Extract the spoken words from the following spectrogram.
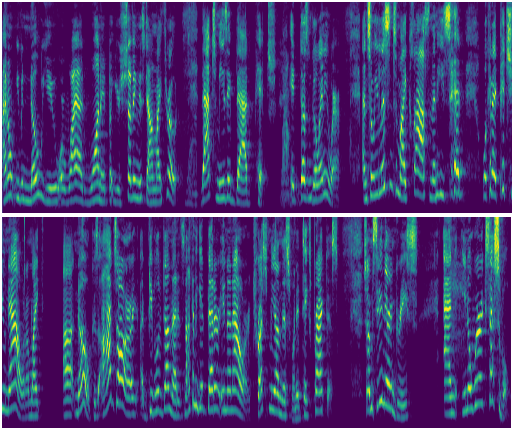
I don't even know you or why I'd want it, but you're shoving this down my throat." That to me is a bad pitch. It doesn't go anywhere. And so he listened to my class, and then he said, "Well, can I pitch you now?" And I'm like. Uh, no, because odds are, uh, people have done that. It's not going to get better in an hour. Trust me on this one. It takes practice. So I'm sitting there in Greece, and you know we're accessible.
